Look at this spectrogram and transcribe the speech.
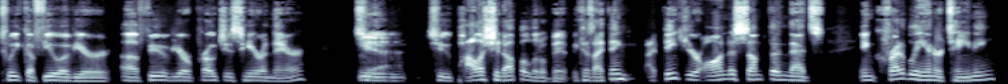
tweak a few of your a few of your approaches here and there to Yeah. To polish it up a little bit because I think I think you're onto something that's incredibly entertaining.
